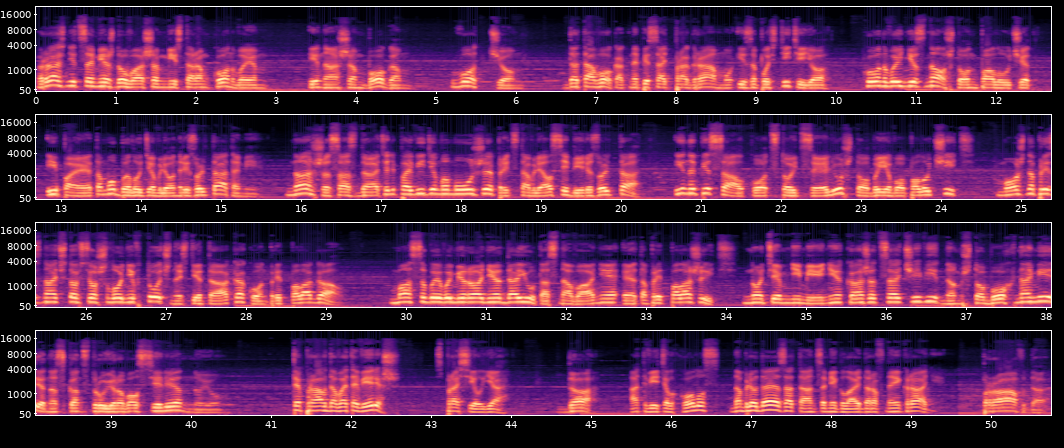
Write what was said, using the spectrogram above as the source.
Разница между вашим мистером Конвоем и нашим Богом вот в чем. До того, как написать программу и запустить ее, Конвой не знал, что он получит, и поэтому был удивлен результатами. Наш же создатель, по-видимому, уже представлял себе результат – и написал код с той целью, чтобы его получить. Можно признать, что все шло не в точности так, как он предполагал. Массовые вымирания дают основания это предположить, но тем не менее кажется очевидным, что Бог намеренно сконструировал Вселенную. «Ты правда в это веришь?» – спросил я. «Да», – ответил Холус, наблюдая за танцами глайдеров на экране правда.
